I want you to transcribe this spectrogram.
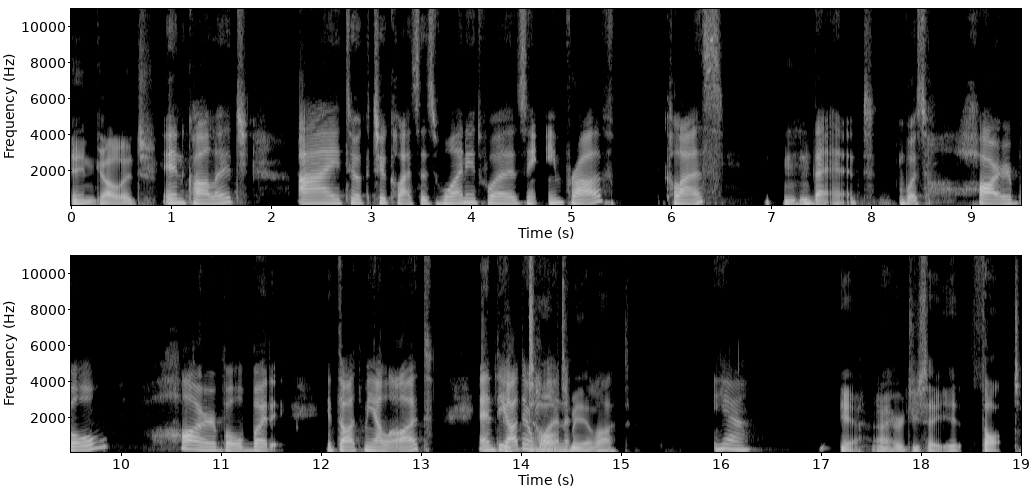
in college, in college, I took two classes. One it was an improv class Mhm. that was horrible, horrible, but it, it taught me a lot. And the it other taught one, taught me a lot. yeah, Yeah, I heard you say it taught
